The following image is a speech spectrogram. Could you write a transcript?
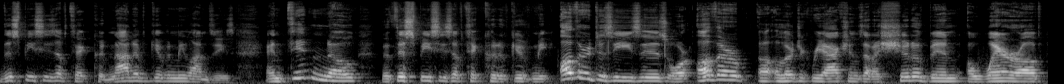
this species of tick could not have given me Lyme disease and didn't know that this species of tick could have given me other diseases or other uh, allergic reactions that I should have been aware of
